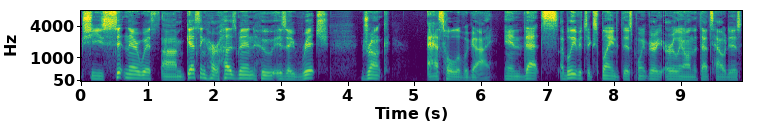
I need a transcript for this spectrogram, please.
she's sitting there with I'm guessing her husband who is a rich drunk asshole of a guy. And that's, I believe it's explained at this point very early on that that's how it is.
